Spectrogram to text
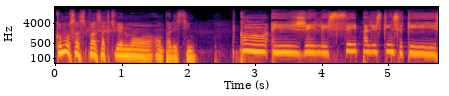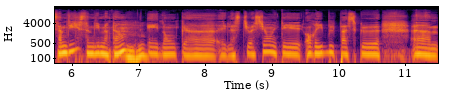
Comment ça se passe actuellement en Palestine? Quand j'ai laissé Palestine, c'était samedi, samedi matin, et donc euh, la situation était horrible parce que euh,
